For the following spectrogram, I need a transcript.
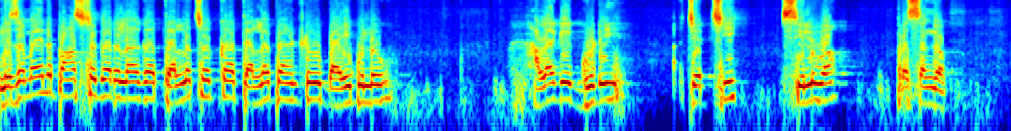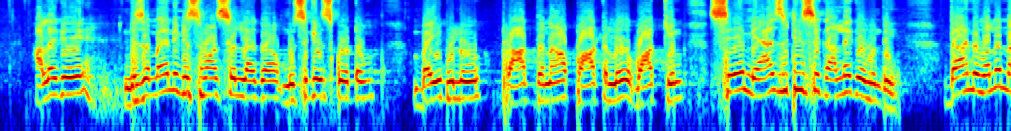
నిజమైన పాస్టర్ గారు లాగా తెల్ల చొక్కా తెల్ల ప్యాంటు బైబిలు అలాగే గుడి చర్చి సిలువ ప్రసంగం. అలాగే నిజమైన విశ్వాసుల్లాగా ముసుగేసుకోవటం బైబిలు ప్రార్థన పాటలు వాక్యం సేమ్ యాజ్ ఇట్ ఈస్ అలాగే ఉంది. దాని వలన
